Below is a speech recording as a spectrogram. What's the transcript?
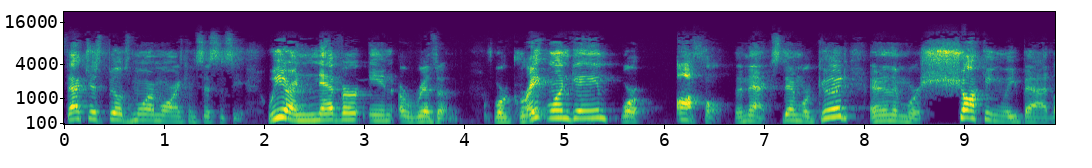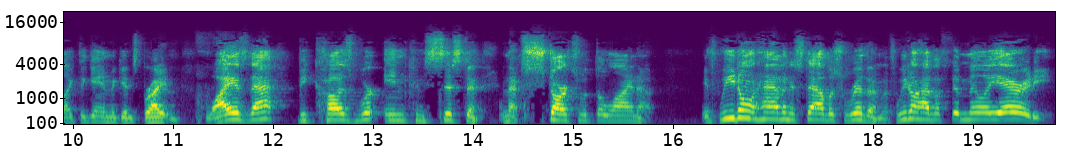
That just builds more and more inconsistency. We are never in a rhythm. We're great one game, we're awful the next. Then we're good, and then we're shockingly bad, like the game against Brighton. Why is that? Because we're inconsistent, and that starts with the lineup. If we don't have an established rhythm, if we don't have a familiarity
